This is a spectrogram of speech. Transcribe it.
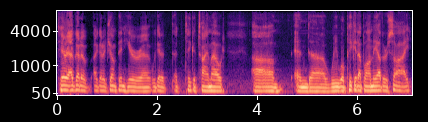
Terry, I've got to I got to jump in here. Uh, we got to uh, take a time out, um, and uh, we will pick it up on the other side.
